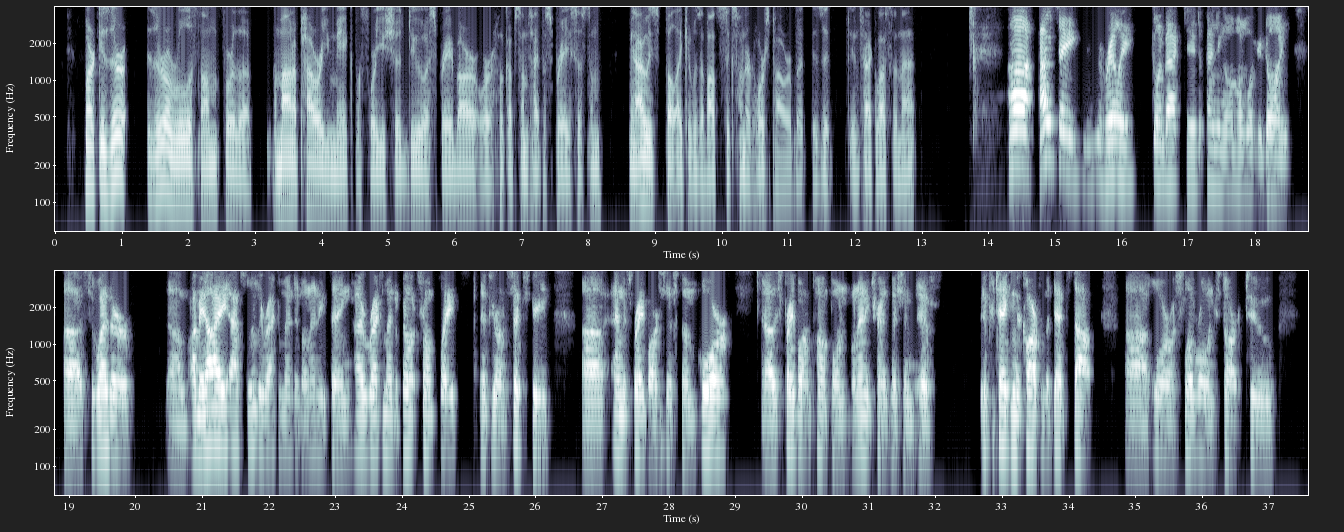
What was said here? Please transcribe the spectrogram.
Mark, is there is there a rule of thumb for the amount of power you make before you should do a spray bar or hook up some type of spray system? I mean, I always felt like it was about 600 horsepower, but is it in fact less than that? Uh, I would say really going back to depending on, on what you're doing. Uh, so whether, um, I mean, I absolutely recommend it on anything. I recommend a billet front plate if you're on six speed uh, and the spray bar system or uh, the spray bar and pump on, on any transmission if if you're taking a car from a dead stop uh, or a slow rolling start to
